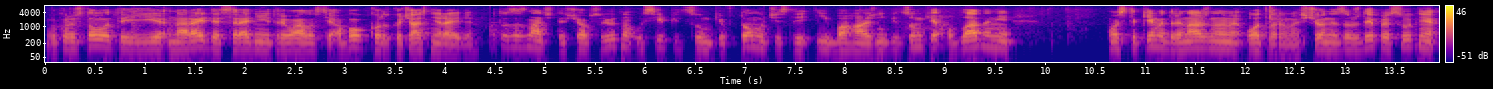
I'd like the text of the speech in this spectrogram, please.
використовувати її на рейди середньої тривалості або короткочасні рейди. Варто зазначити, що абсолютно усі підсумки, в тому числі і багажні підсумки, обладнані ось такими дренажними отворами, що не завжди присутнє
